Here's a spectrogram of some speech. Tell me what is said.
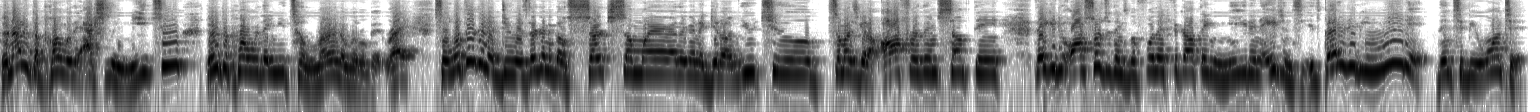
They're not at the point where they actually need to. They're at the point where they need to learn a little bit, right? So what they're going to do is they're going to go search somewhere. They're going to get on YouTube. Somebody's going to offer them something. They can do all sorts of things before they figure out they need an agency. It's better to be needed than to be wanted.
